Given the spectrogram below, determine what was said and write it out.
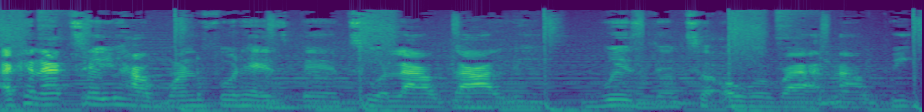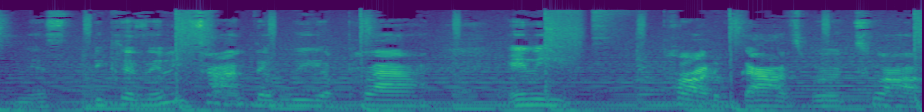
I cannot tell you how wonderful it has been to allow godly wisdom to override my weakness. Because anytime that we apply any part of God's word to our,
